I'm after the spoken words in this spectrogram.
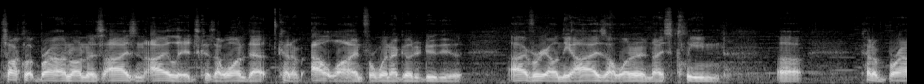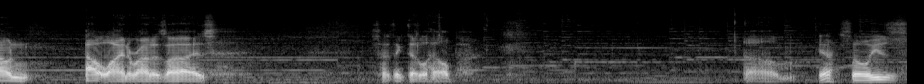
chocolate brown on his eyes and eyelids because I wanted that kind of outline for when I go to do the ivory on the eyes I wanted a nice clean uh, kind of brown outline around his eyes so I think that'll help. Um, yeah, so he's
